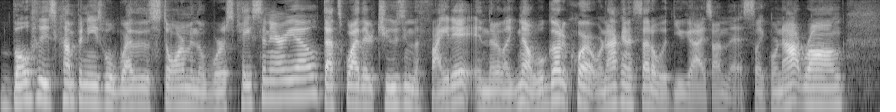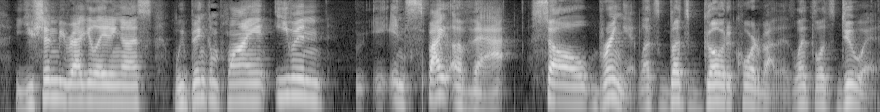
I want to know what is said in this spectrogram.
both of these companies will weather the storm in the worst case scenario. That's why they're choosing to fight it, and they're like, "No, we'll go to court. We're not going to settle with you guys on this. Like, we're not wrong." You shouldn't be regulating us. We've been compliant even in spite of that. So bring it. Let's let's go to court about this. Let's let's do it.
